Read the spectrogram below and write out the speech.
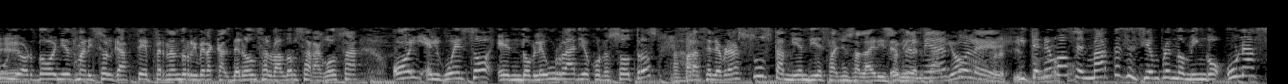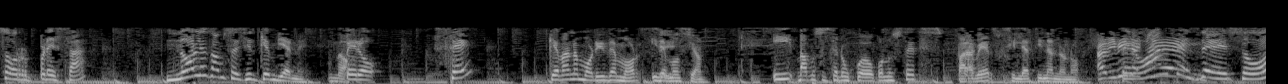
Julio Ordóñez, Marisol Gacé, Fernando Rivera Calderón, Salvador Zaragoza. Hoy el Hueso en W Radio con nosotros para celebrar sus también 10 años al aire y su aniversario. Y tenemos en martes y siempre en domingo una sorpresa. No les vamos a decir quién viene, pero sé que van a morir de amor y de emoción. Y vamos a hacer un juego con ustedes para ver si le atinan o no. Adivina Pero quién. antes de eso,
